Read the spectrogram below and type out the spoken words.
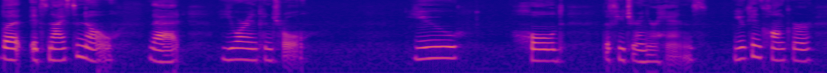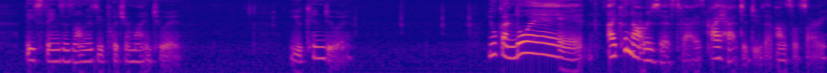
but it's nice to know that you are in control. You hold the future in your hands. You can conquer these things as long as you put your mind to it. You can do it. You can do it. I could not resist, guys. I had to do that. I'm so sorry.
